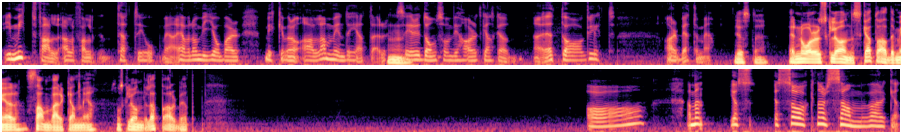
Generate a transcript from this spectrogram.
i mitt fall i alla fall tätt ihop med. Även om vi jobbar mycket med alla myndigheter Mm. så är det de som vi har ett ganska ett dagligt arbete med. just det. Är det några du skulle önska att du hade mer samverkan med som skulle underlätta arbetet? Ja, ja men jag, jag saknar samverkan.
